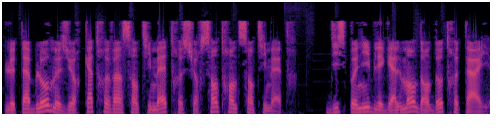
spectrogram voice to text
Le tableau mesure 80 cm sur 130 cm. Disponible également dans d'autres tailles.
